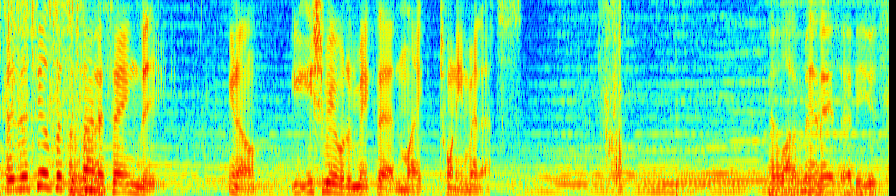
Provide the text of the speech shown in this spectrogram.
It, it feels like the don't know, kind of thing that, you know, you, you should be able to make that in like 20 minutes. Had a lot of mayonnaise I had to use.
